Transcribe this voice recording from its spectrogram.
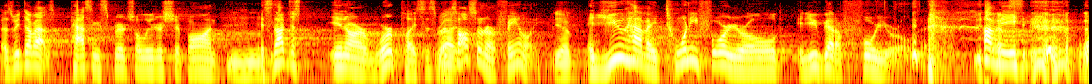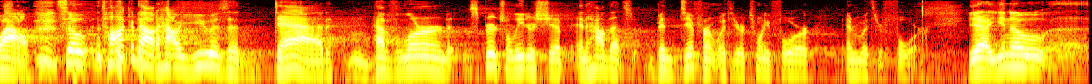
as we talk about passing spiritual leadership on, it's not just in our workplaces, but it's Mm-hmm. Also in our family. Yep. And you have a 24 year old and you've got a four year old. I mean, wow. So, talk about how you as a dad Mm. have learned spiritual leadership and how that's been different with your 24 and with your four. Yeah, you know, uh,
